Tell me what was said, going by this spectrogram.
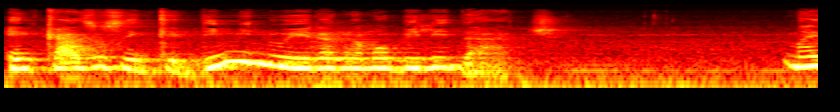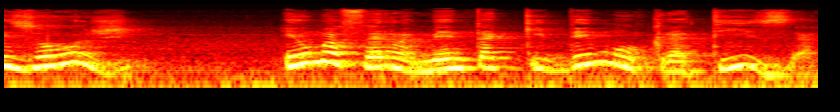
em casos em que diminuíram a mobilidade. Mas hoje é uma ferramenta que democratiza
